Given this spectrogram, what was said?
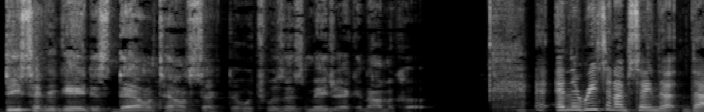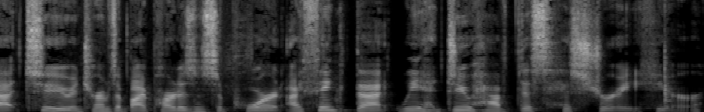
desegregate its downtown sector, which was its major economic hub. And the reason I'm saying that that too, in terms of bipartisan support, I think that we do have this history here,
